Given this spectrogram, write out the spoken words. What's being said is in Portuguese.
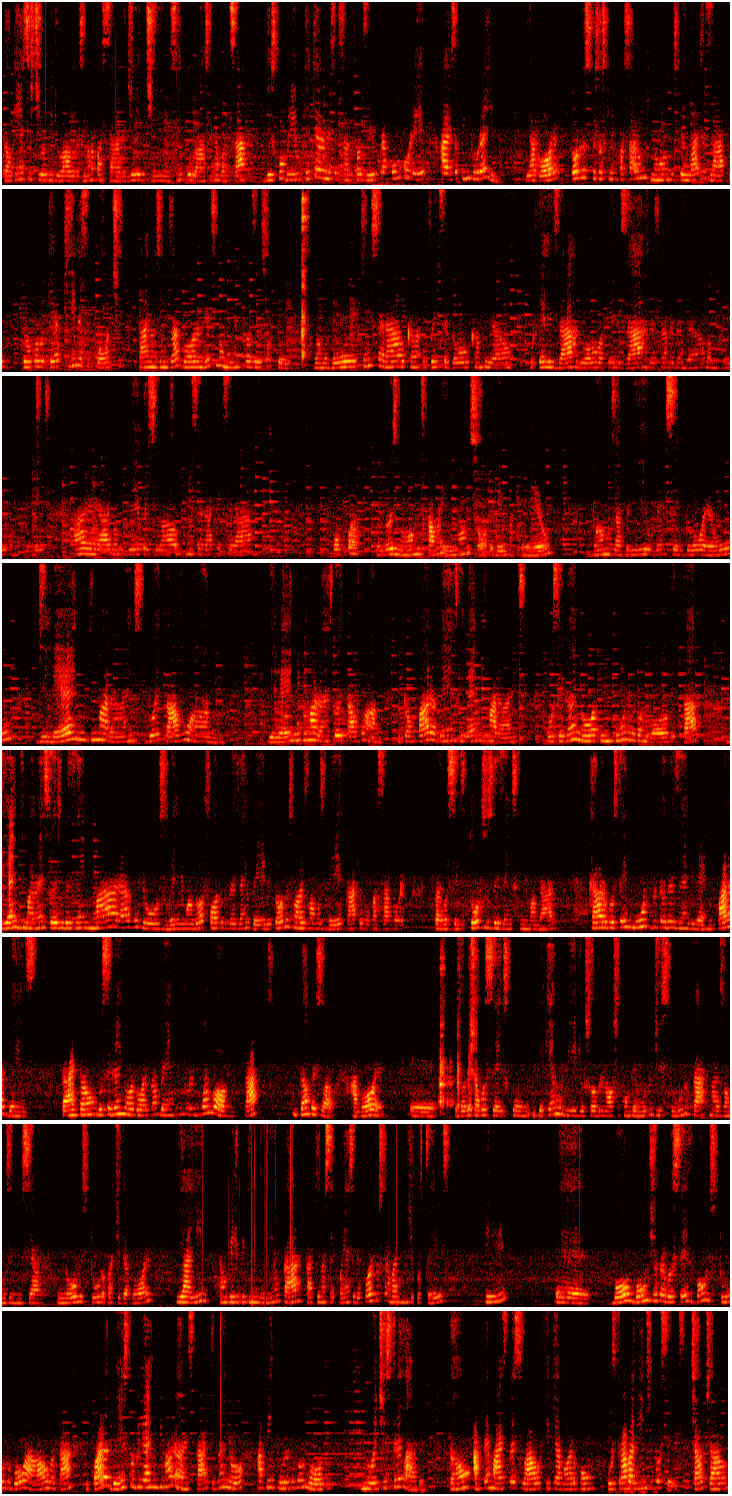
Então, quem assistiu a videoaula da semana passada direitinho, sem pular, sem avançar, descobriu o que era necessário fazer para concorrer a essa pintura aí. E agora, todas as pessoas que me passaram os nomes pelo WhatsApp, eu coloquei aqui nesse pote, E nós vamos agora, nesse momento, fazer o sorteio. Vamos ver quem será o, o vencedor, o campeão, o Felizardo ou a Felizarda, Dandandandã. Vamos ver, vamos ver. Ai, ai, ai, vamos ver, pessoal. Quem será, quem será? Opa, tem dois nomes, calma aí, um nome só, peguei um papel. Vamos abrir, o vencedor é o Guilherme Guimarães, do oitavo ano. Guilherme Guimarães, do oitavo ano. Então, parabéns, Guilherme Guimarães. Você ganhou a pintura do Van Gogh, tá? Guilherme Guimarães fez um desenho maravilhoso. Ele me mandou a foto do desenho dele. Todos nós vamos ver, tá? Que eu vou passar agora para vocês todos os desenhos que me mandaram. Cara, eu gostei muito do teu desenho, Guilherme. Parabéns. Tá? Então, você ganhou agora também a pintura do Van Gogh, tá? Então, pessoal, agora é, eu vou deixar vocês com um pequeno vídeo sobre o nosso conteúdo de estudo, tá? Nós vamos iniciar um novo estudo a partir de agora. E aí, é um vídeo pequenininho, tá? Tá aqui na sequência, depois dos trabalhinhos de vocês. E é, bom, bom dia para vocês, bom estudo, boa aula, tá? E parabéns para o Guilherme Guimarães, tá? Que ganhou a pintura do Van Gogh, Noite Estrelada. Então, até mais, pessoal. Fique agora com os trabalhinhos de vocês. Tchau, tchau.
